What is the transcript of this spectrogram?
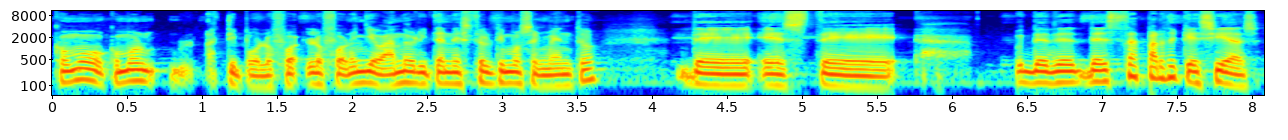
cómo, cómo tipo, lo, lo, fueron llevando ahorita en este último segmento de este. de, de, de esta parte que decías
